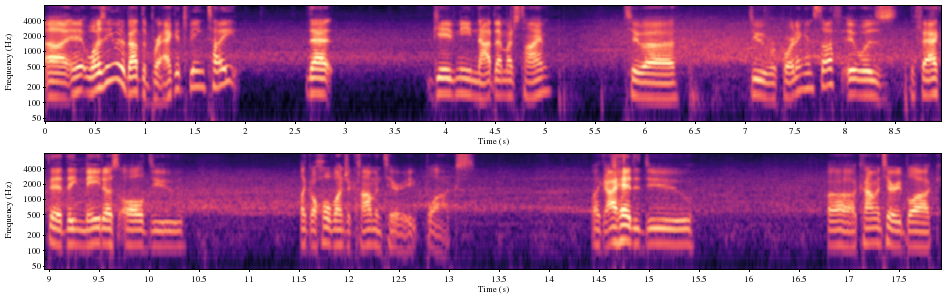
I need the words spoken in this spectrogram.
Uh, and it wasn't even about the brackets being tight that gave me not that much time to uh, do recording and stuff. It was the fact that they made us all do like a whole bunch of commentary blocks. Like I had to do a commentary block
